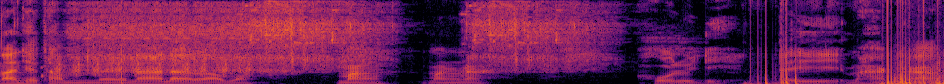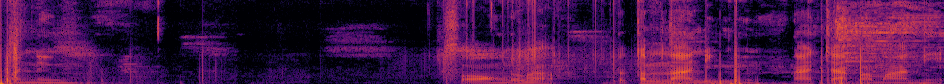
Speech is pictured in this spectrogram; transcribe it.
น่าจะทำไดอาน่าได้แล้วมั้งมั้งมั้งนะโหดูดิได้มหากราบมาหนึ่ง สองหรือเปล่าแล้วตำนานยิงหนึ่งน่าจะประมาณนี้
